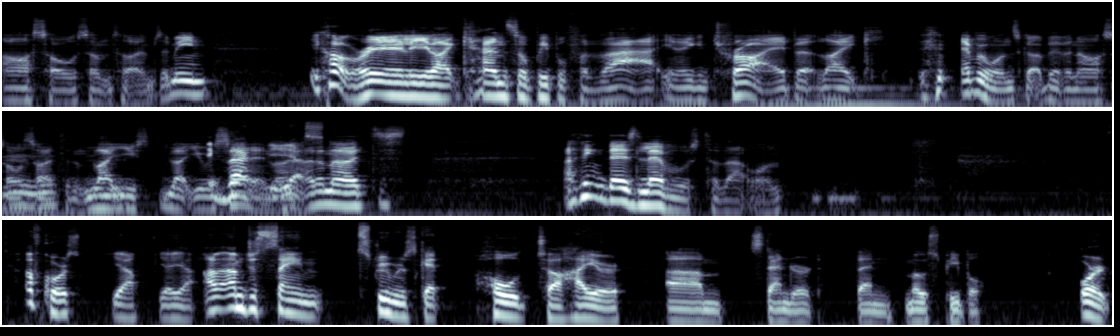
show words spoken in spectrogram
asshole sometimes i mean you can't really like cancel people for that you know you can try but like everyone's got a bit of an asshole side to them like you like you were Mm-hmm. Exactly, saying like, yes. i don't know it's just i think there's levels to that one Of course, yeah, yeah, yeah. I- I'm just saying streamers get hold to a higher um, standard than most people, or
